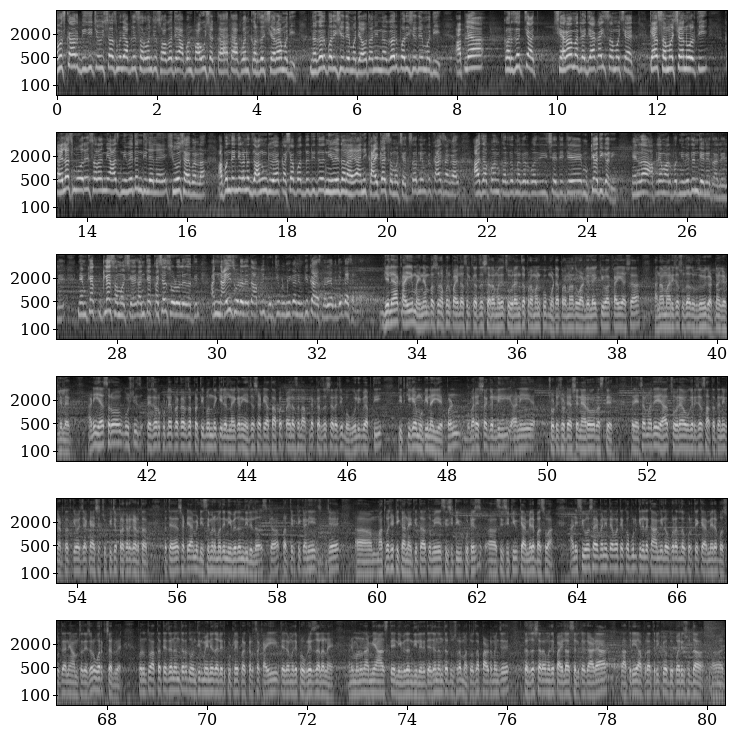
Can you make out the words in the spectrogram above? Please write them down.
नमस्कार बी जी चोवीस तासमध्ये आपले सर्वांचे स्वागत आहे. आपण पाहू शकता आता आपण कर्जत शहरामध्ये नगर परिषदेमध्ये आहोत आणि नगर परिषदेमध्ये आपल्या कर्जतच्या शहरामधल्या ज्या काही समस्या आहेत त्या समस्यांवरती कैलास मोरे सरांनी आज निवेदन दिलेलं आहे शिवसाहेबांना. आपण त्यांच्याकडनं जाणून घेऊया कशा पद्धतीचं निवेदन आहे आणि काय काय समस्या आहेत. सर नेमकं काय सांगाल? आज आपण कर्जत नगर परिषदेचे मुख्य अधिकारी यांना आपल्यामार्फत निवेदन देण्यात आलेले नेमक्या कुठल्या समस्या आहेत आणि त्या कशा सोडवल्या जातील आणि नाही सोडवल्या तर आपली पुढची भूमिका नेमकी काय असणार याबद्दल काय सांगा गेल्या काही महिन्यांपासून आपण पाहिलं असेल कर्जत शहरामध्ये चोऱ्यांचं प्रमाण खूप मोठ्या प्रमाणात वाढलेलं आहे किंवा काही अशा अनामारीच्या सुद्धा दुर्दैवी घटना घडलेल्या आहेत. आणि या सर्व गोष्टी त्याच्यावर कुठल्याही प्रकारचा प्रतिबंध केलेला नाही. कारण ह्याच्यासाठी आता आपण पाहिलं असेल आपल्या कर्जत शहराची भौगोलिक व्याप्ती तितकी काही मोठी नाही आहे पण बऱ्याचशा गल्ली आणि छोटे छोटे असे नॅरो रस्ते आहेत. तर याच्यामध्ये ह्या चोऱ्या वगैरे ज्या सातत्याने घडतात किंवा ज्या काही असे चुकीचे प्रकार घडतात तर त्याच्यासाठी आम्ही डिसेंबरमध्ये निवेदन दिलेलं. का प्रत्येक ठिकाणी जे महत्त्वाचे ठिकाण आहे तिथं तुम्ही C C T V footage C C T V कॅमेरे बसवा. आणि सी ओ साहेबांनी तेव्हा ते कबूल केलेलं का आम्ही लवकरात लवकर ते कॅमेरे बसवतो आणि आमचं त्याच्यावर वर्क चालू आहे. परंतु आता त्याच्यानंतर दोन तीन महिने झालेत कुठल्याही प्रकारचा काही त्याच्यामध्ये प्रोग्रेस झाला नाही. आणि म्हणून आम्ही आज ते निवेदन दिलेले त्याच्यानंतर दुसरा महत्त्वाचा पार्ट म्हणजे कर्ज शहरामध्ये पाहिलं असेल का गाड्या रात्री अपरात्री किंवा दुपारीसुद्धा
